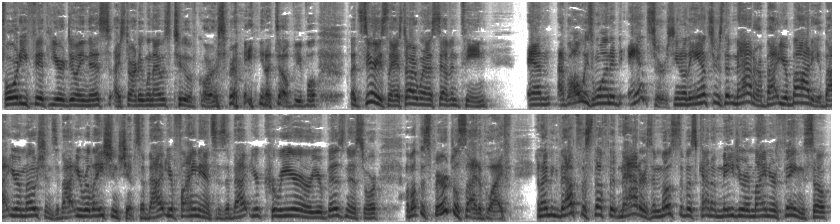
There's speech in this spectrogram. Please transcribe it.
45th year doing this. I started when I was two, of course, right? You know, tell people. But seriously, I started when I was 17. And I've always wanted answers, you know, the answers that matter about your body, about your emotions, about your relationships, about your finances, about your career or your business or about the spiritual side of life. And I think that's the stuff that matters. And most of us kind of major and minor things. So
